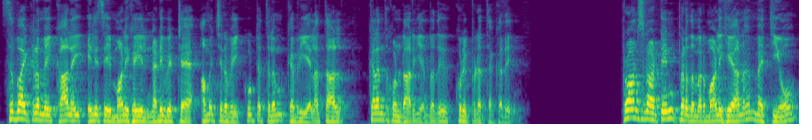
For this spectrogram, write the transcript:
செவ்வாய்க்கிழமை காலை எலிசை மாளிகையில் நடைபெற்ற அமைச்சரவை கூட்டத்திலும் கபிரியல் அத்தால் கலந்து கொண்டார் என்பது குறிப்பிடத்தக்கது. பிரான்ஸ் நாட்டின் பிரதமர் மாளிகையான மெத்தியோ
